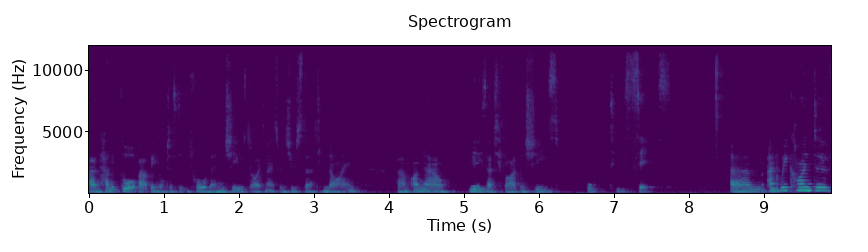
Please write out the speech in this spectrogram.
and hadn't thought about being autistic before then, and she was diagnosed when she was 39. Um, I'm now nearly 35 and she's 46. Um, and we kind of,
